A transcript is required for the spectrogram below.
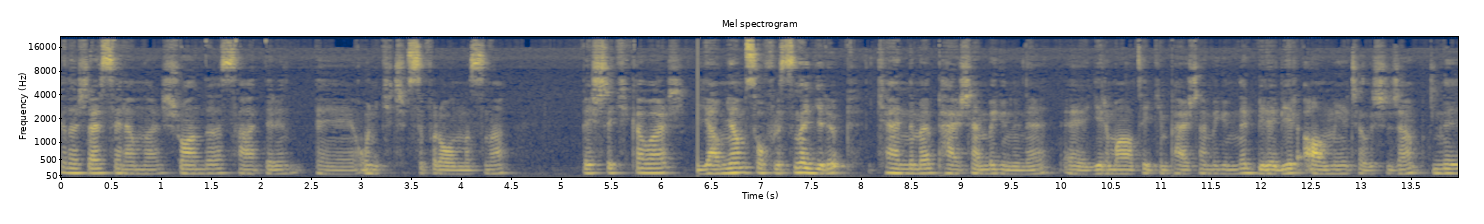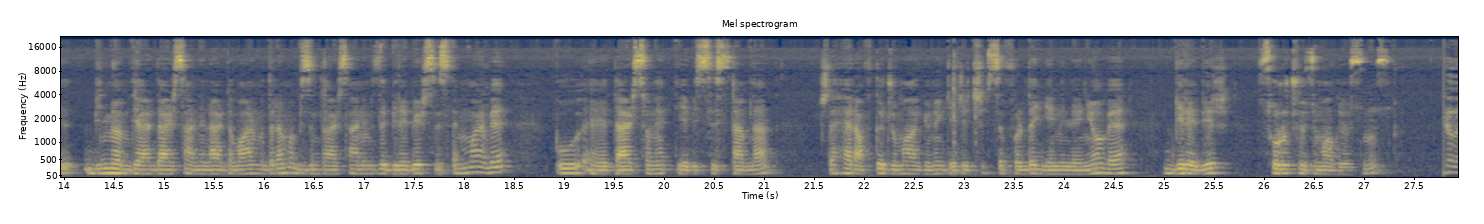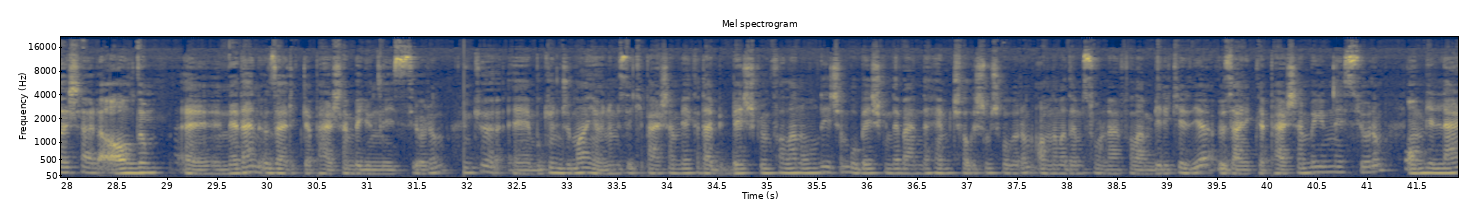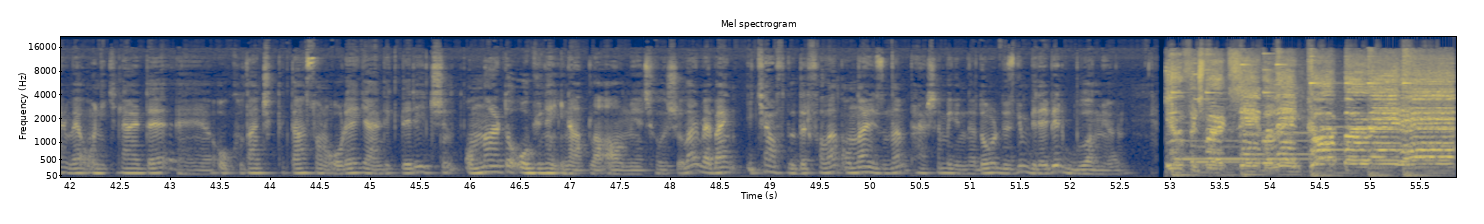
Arkadaşlar selamlar. Şu anda saatlerin eee, 12.00 olmasına 5 dakika var. Yamyam sofrasına girip kendime Perşembe gününe, eee, 26 Ekim Perşembe gününe birebir almaya çalışacağım. Şimdi bilmiyorum diğer dershanelerde var mıdır ama bizim dershanemizde birebir sistemi var ve bu eee Dersonet diye bir sistemden işte her hafta Cuma günü gece çift sıfırda yenileniyor ve birebir soru çözümü alıyorsunuz. Arkadaşlar aldım. Neden özellikle Perşembe gününe istiyorum? Çünkü e, bugün Cuma ya önümüzdeki Perşembeye kadar bir 5 gün falan olduğu için bu 5 günde ben de hem çalışmış olurum anlamadığım sorular falan birikir diye özellikle Perşembe gününe istiyorum. 11'ler ve 12'ler de e, okuldan çıktıktan sonra oraya geldikleri için onlar da o güne inatla almaya çalışıyorlar ve ben 2 haftadır falan onlar yüzünden Perşembe gününe doğru düzgün birebir bulamıyorum. Doofenshmirtz Incorporated.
